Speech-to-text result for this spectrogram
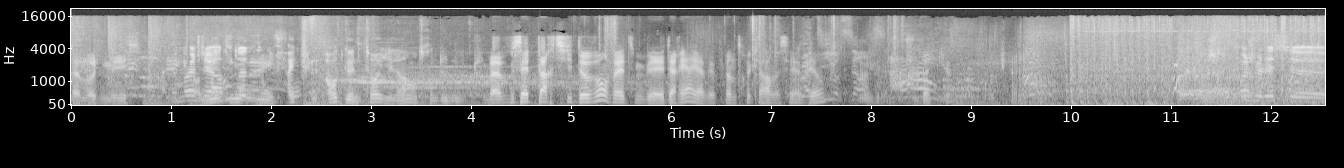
La mode munitions. Moi, j'ai un Nous, slot. nous, on fight une horde Gunter, il est là en train de loot. Bah, vous êtes parti devant en fait, mais derrière il y avait plein de trucs à ramasser. Bien. Je back récupérer. Moi, je laisse, euh,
